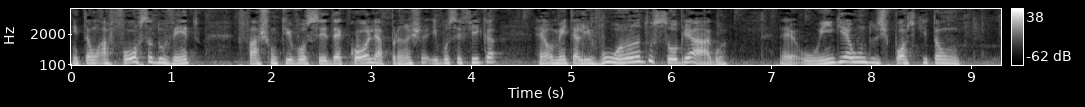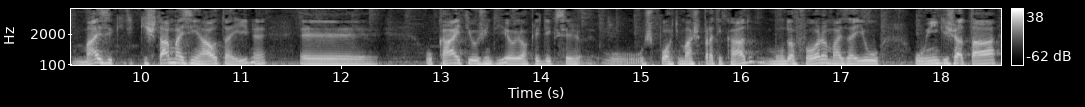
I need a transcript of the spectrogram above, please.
Então, a força do vento faz com que você decole a prancha e você fica realmente ali voando sobre a água. É, o wing é um dos esportes que estão mais que, que, está mais em alta aí, né? É, o kite hoje em dia eu acredito que seja o, o esporte mais praticado mundo afora, mas aí o, o wing já está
